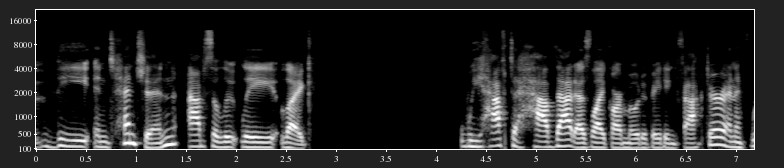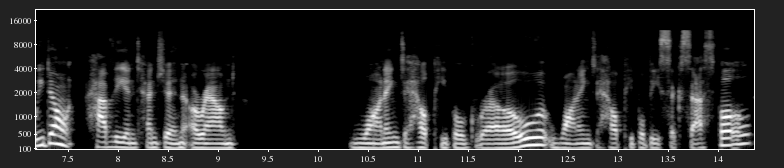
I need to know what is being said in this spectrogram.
the intention, absolutely, like we have to have that as like our motivating factor. And if we don't have the intention around wanting to help people grow, wanting to help people be successful,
